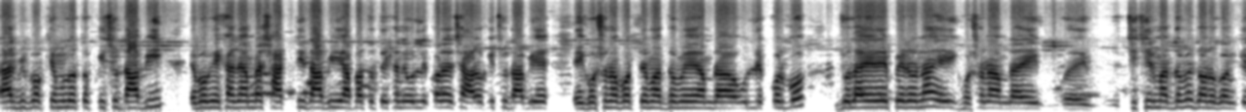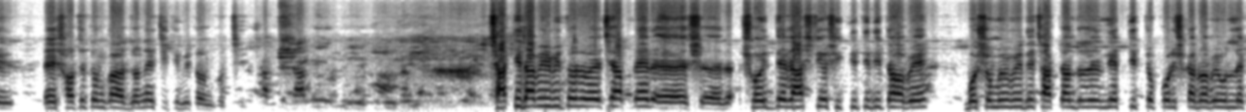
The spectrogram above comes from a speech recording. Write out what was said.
তার বিপক্ষে মূলত কিছু দাবি এবং এখানে আমরা ষাটটি দাবি আপাতত এখানে উল্লেখ করা হয়েছে। আরও কিছু দাবি এই ঘোষণাপত্রের মাধ্যমে আমরা উল্লেখ করব। জুলাইয়ের প্রেরণা এই ঘোষণা আমরা এই চিঠির মাধ্যমে জনগণকে সচেতন করার জন্য এই চিঠি বিতরণ করছি। সাতটি দাবির ভিতরে রয়েছে আপনার শহীদদের রাষ্ট্রীয় স্বীকৃতি দিতে হবে বৈষম্য বিরোধী ছাত্র আন্দোলনের নেতৃত্ব পরিষ্কারভাবে উল্লেখ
